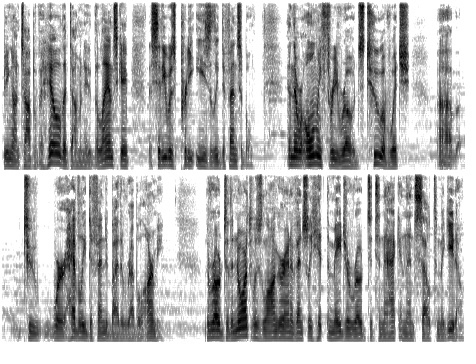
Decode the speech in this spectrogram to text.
Being on top of a hill that dominated the landscape, the city was pretty easily defensible. And there were only three roads, two of which uh, two were heavily defended by the rebel army. The road to the north was longer and eventually hit the major road to Taanach and then south to Megiddo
